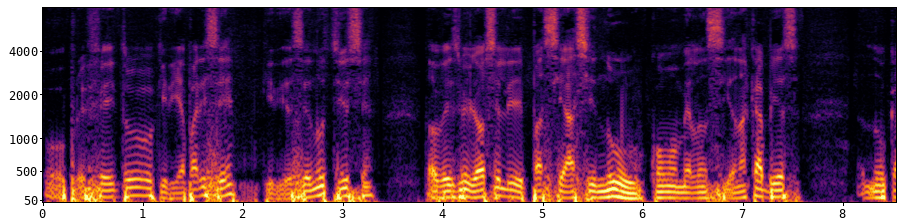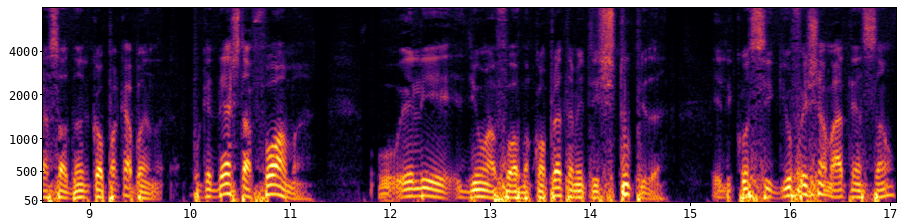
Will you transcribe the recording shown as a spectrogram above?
O prefeito queria aparecer, queria ser notícia. Talvez melhor se ele passeasse nu com uma melancia na cabeça no caçadão de Copacabana. Porque desta forma, ele, de uma forma completamente estúpida, ele conseguiu foi chamar a atenção,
